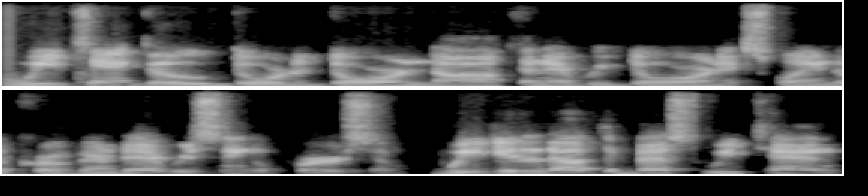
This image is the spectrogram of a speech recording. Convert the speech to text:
We can't go door to door and knock on every door and explain the program to every single person. We get it out the best we can.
